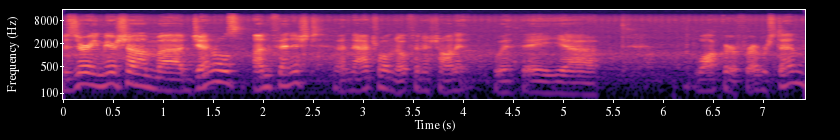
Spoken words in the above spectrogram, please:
Missouri Meerschaum uh, Generals, unfinished, a natural, no finish on it, with a uh, Walker Forever Stem.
